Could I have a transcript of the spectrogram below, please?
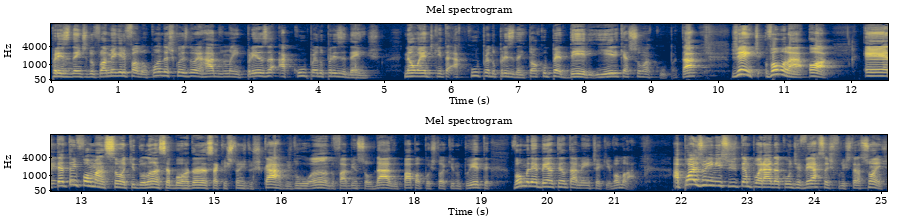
presidente do Flamengo, ele falou: quando as coisas dão errado numa empresa, a culpa é do presidente. Não é de quem tá. A culpa é do presidente. Então a culpa é dele e ele que assume a culpa, tá? Gente, vamos lá, ó. É, tem informação aqui do lance abordando essas questões dos cargos, do Juan, do Fabinho Soldado, o Papa postou aqui no Twitter. Vamos ler bem atentamente aqui, vamos lá. Após o início de temporada com diversas frustrações,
